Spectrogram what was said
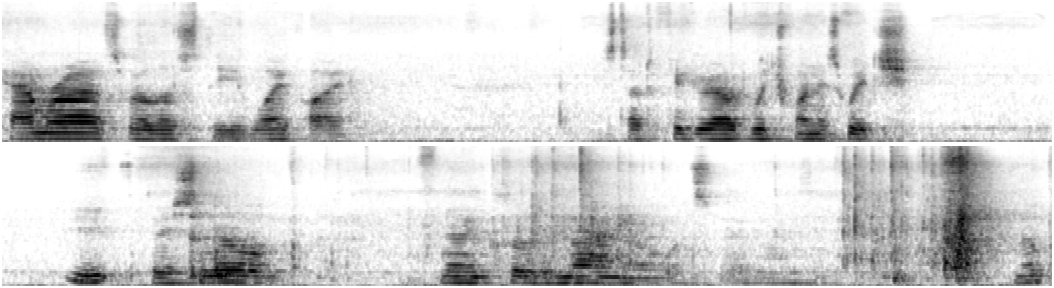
camera as well as the Wi-Fi. Just have to figure out which one is which. Mm. There's no no included manual whatsoever. Nope.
